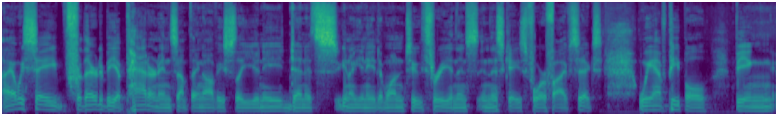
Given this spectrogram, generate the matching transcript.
I always say for there to be a pattern in something, obviously you need, and it's, you know, you need a one, two, three, and this, in this case, four, five, six. We have people being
